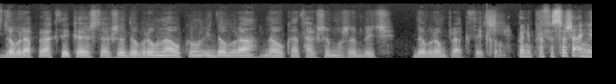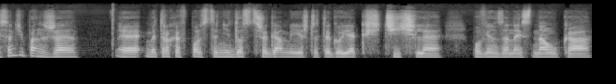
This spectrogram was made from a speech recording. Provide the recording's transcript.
dobra praktyka jest także dobrą nauką i dobra nauka także może być dobrą praktyką. Panie profesorze, a nie sądzi pan, że e, my trochę w Polsce nie dostrzegamy jeszcze tego, jak ściśle powiązana jest nauka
